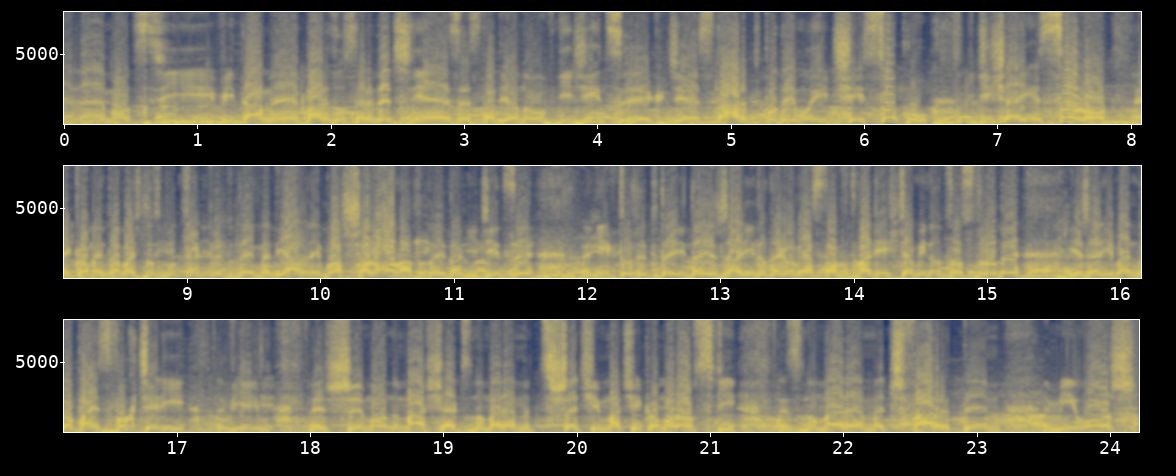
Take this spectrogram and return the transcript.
Wiele emocji. Witamy bardzo serdecznie ze stadionu w Nidzicy, gdzie start podejmuje dzisiaj Soku i dzisiaj solo. Komentować to spotkanie tutaj medialnej była szalona tutaj do Nidzicy. Niektórzy tutaj dojeżdżali do tego miasta w 20 minut z Ostrudy. Jeżeli będą Państwo chcieli, Wim Szymon Masia z numerem trzecim, Maciej Komorowski z numerem czwartym, Miłosz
